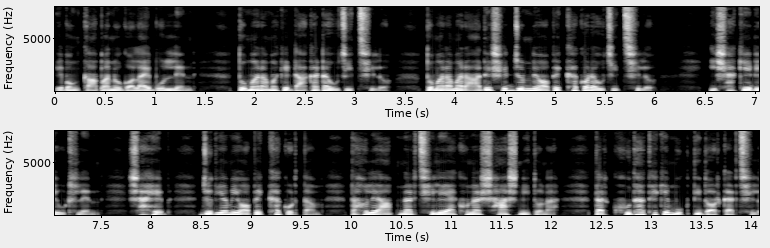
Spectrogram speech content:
এবং কাঁপানো গলায় বললেন, তোমার আমাকে ডাকাটা উচিত ছিল। তোমার আমার আদেশের জন্য অপেক্ষা করা উচিত ছিল। ঈশা কেড়ে উঠলেন, সাহেব, যদি আমি অপেক্ষা করতাম, তাহলে আপনার ছেলে এখন আর শ্বাস নিত না। তার ক্ষুধা থেকে মুক্তি দরকার ছিল,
